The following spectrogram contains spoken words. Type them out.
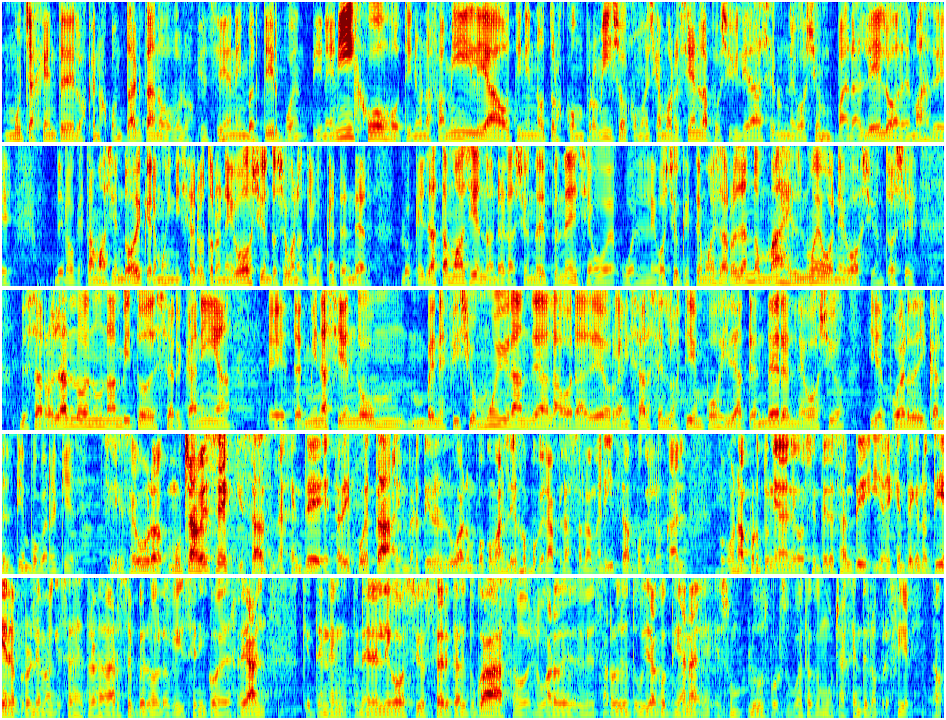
Mucha gente de los que nos contactan o, los que siguen a invertir pueden, tienen hijos o tienen una familia o tienen otros compromisos, como decíamos recién, la posibilidad de hacer un negocio en paralelo, además de, de lo que estamos haciendo hoy, queremos iniciar otro negocio, entonces bueno, tenemos que atender lo que ya estamos haciendo en relación de dependencia o el negocio que estemos desarrollando, más el nuevo negocio. Entonces, desarrollarlo en un ámbito de cercanía eh, termina siendo un, un beneficio muy grande a la hora de organizarse en los tiempos y de atender el negocio y de poder dedicarle el tiempo que requiere. Sí, seguro. Muchas veces quizás la gente está dispuesta a invertir en un lugar un poco más lejos porque la plaza lo amerita, porque el local, porque es una oportunidad de negocio interesante y hay gente que no tiene problema quizás de trasladarse, pero lo que dice Nico es real, que tener, tener el negocio cerca de tu casa o el lugar de desarrollo de tu vida cotidiana es un plus, por supuesto que mucha gente lo prefiere, ¿no?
